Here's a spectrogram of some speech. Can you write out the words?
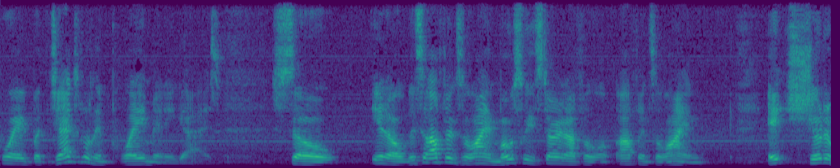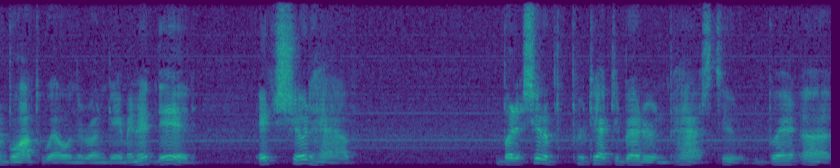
played, but Jacksonville didn't play many guys. So you know, this offensive line, mostly starting off an offensive line, it should have blocked well in the run game, and it did. It should have, but it should have protected better in pass too. Uh,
